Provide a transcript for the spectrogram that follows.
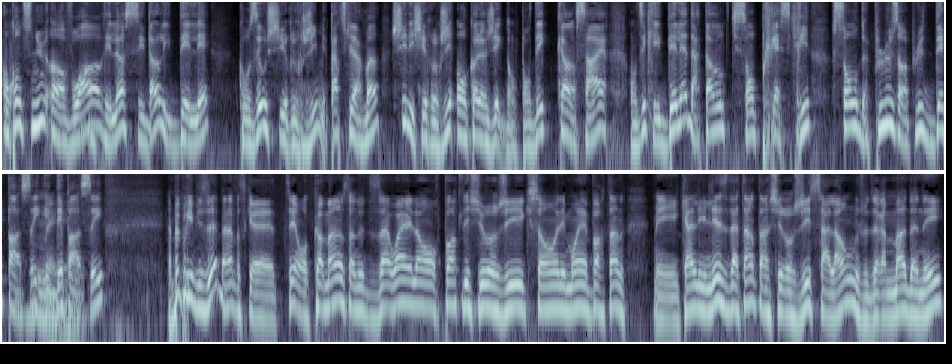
on continue à en voir et là, c'est dans les délais causés aux chirurgies, mais particulièrement chez les chirurgies oncologiques. Donc, pour des cancers, on dit que les délais d'attente qui sont prescrits sont de plus en plus dépassés et dépassés. Un peu prévisible, hein, parce que, tu sais, on commence en nous disant, ouais, là, on reporte les chirurgies qui sont les moins importantes. Mais quand les listes d'attente en chirurgie s'allongent, je veux dire, à un moment donné,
